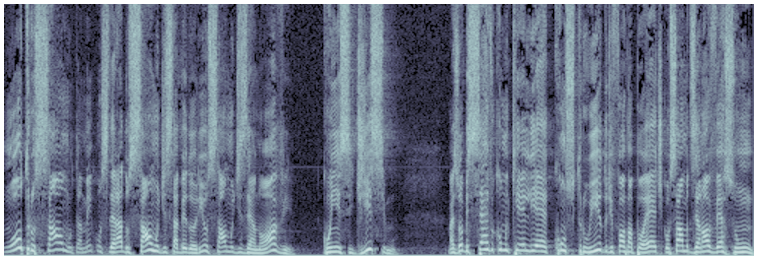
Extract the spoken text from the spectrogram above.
Um outro salmo, também considerado salmo de sabedoria, o Salmo 19, conhecidíssimo, mas observe como que ele é construído de forma poética, o Salmo 19, verso 1.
